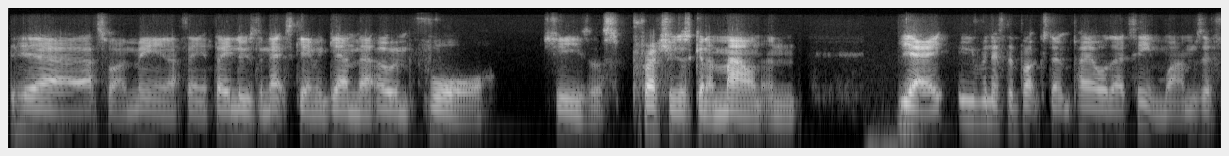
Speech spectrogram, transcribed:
yeah, that's what I mean. I think if they lose the next game again, they're 0 4. Jesus, pressure just going to mount. And yeah, even if the Bucks don't play all their team, what happens if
